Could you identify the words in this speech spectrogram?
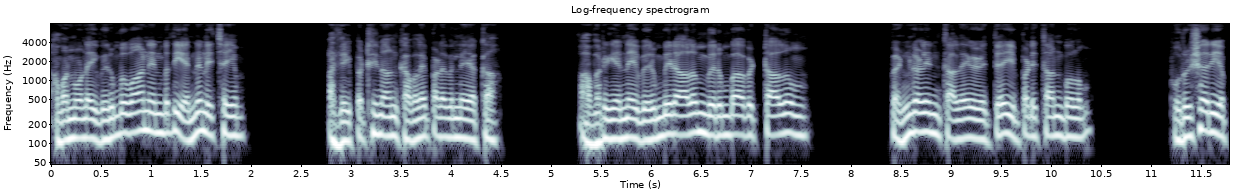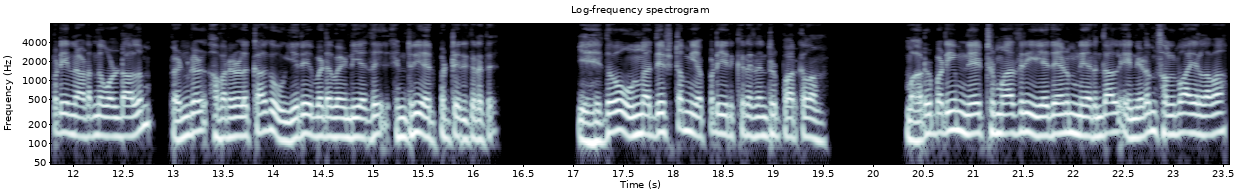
அவன் உன்னை விரும்புவான் என்பது என்ன நிச்சயம்? அதை பற்றி நான் கவலைப்படவில்லை அக்கா. அவர் என்னை விரும்பினாலும் விரும்பாவிட்டாலும் பெண்களின் தலையெழுத்தே இப்படித்தான் போலும். புருஷர் எப்படி நடந்து கொண்டாலும் பெண்கள் அவர்களுக்காக உயிரை விட வேண்டியது என்று ஏற்பட்டிருக்கிறது. ஏதோ உன் அதிர்ஷ்டம் எப்படி இருக்கிறது என்று பார்க்கலாம். மறுபடியும் நேற்று மாதிரி ஏதேனும் நேர்ந்தால் என்னிடம் சொல்வாயல்லவா?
